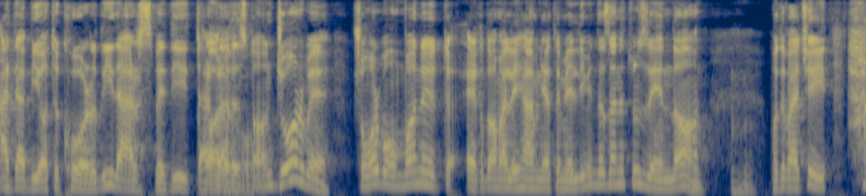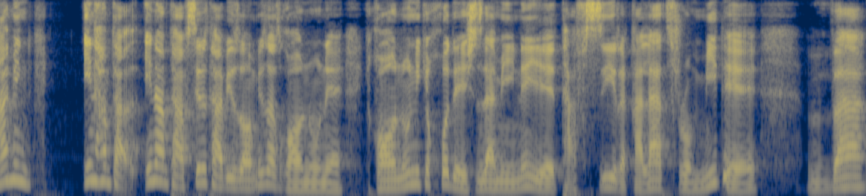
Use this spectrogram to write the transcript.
ادبیات کردی درس بدید در آره خب. دبستان جرمه. شما رو به عنوان اقدام علیه امنیت ملی میندازنتون زندان. متوجه اید همین این هم ت- این هم تفسیر تبعیض‌آمیز از قانونه قانونی که خودش زمینه تفسیر غلط رو میده و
